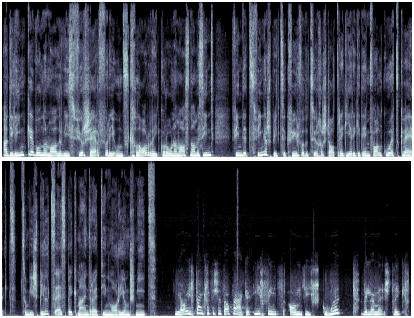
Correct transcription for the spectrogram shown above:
Auch die Linken, die normalerweise für schärfere und klarere Corona-Massnahmen sind, finden das Fingerspitzengefühl der Zürcher Stadtregierung in dem Fall gut gewählt. Zum Beispiel die SP-Gemeinderätin Marion Schmid. Ja, ich denke, es ist ein Abwägen. Ich finde es an sich gut, weil wenn man strikt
